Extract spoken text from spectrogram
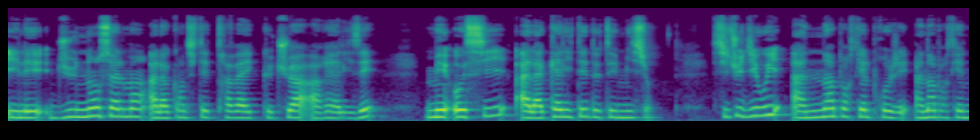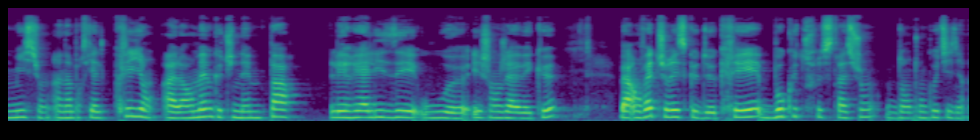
il est dû non seulement à la quantité de travail que tu as à réaliser, mais aussi à la qualité de tes missions. Si tu dis oui à n'importe quel projet, à n'importe quelle mission, à n'importe quel client, alors même que tu n'aimes pas les réaliser ou échanger avec eux, bah, en fait tu risques de créer beaucoup de frustration dans ton quotidien.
